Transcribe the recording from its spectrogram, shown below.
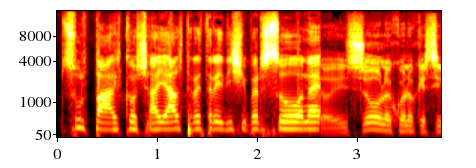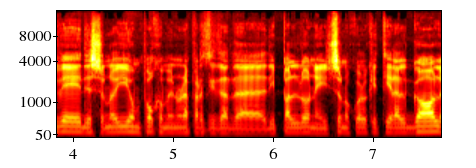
sul palco c'hai altre altre 13 persone. Il solo è quello che si vede, sono io un po' come in una partita da, di pallone, io sono quello che tira il gol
